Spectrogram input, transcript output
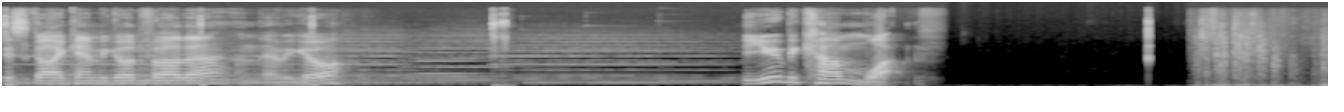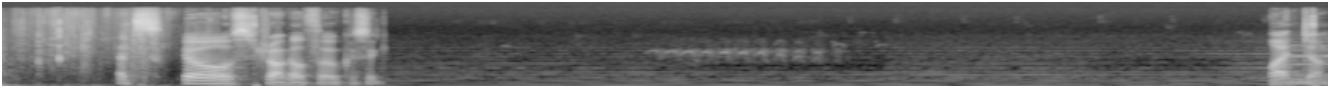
this guy can be godfather, and there we go. You become what? Let's go struggle focus again. Why don't?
